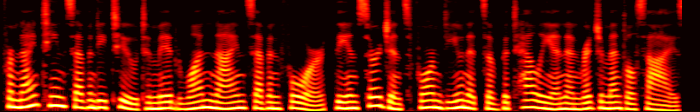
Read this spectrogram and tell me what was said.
From 1972 to mid-1974, the insurgents formed units of battalion and regimental size.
